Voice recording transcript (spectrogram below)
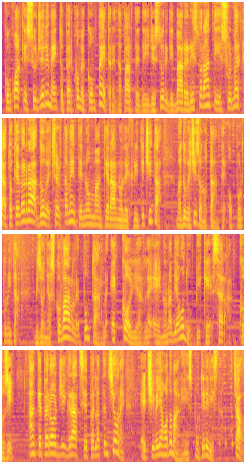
con qualche suggerimento per come competere da parte dei gestori di bar e ristoranti sul mercato che verrà dove certamente non mancheranno le criticità, ma dove ci sono tante opportunità. Bisogna scovarle, puntarle e coglierle e non abbiamo dubbi che sarà così. Anche per oggi grazie per l'attenzione e ci vediamo domani in Spunti di vista. Ciao!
